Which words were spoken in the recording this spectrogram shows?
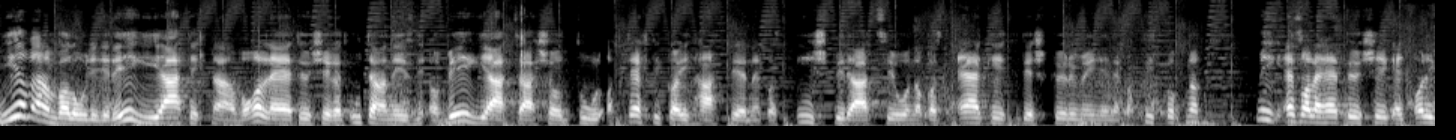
Nyilvánvaló, hogy egy régi játéknál van lehetőséget utánézni a végigjátszáson túl a technikai háttérnek, az inspirációnak, az elkészítés körülményeinek, a titkoknak, míg ez a lehetőség egy alig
